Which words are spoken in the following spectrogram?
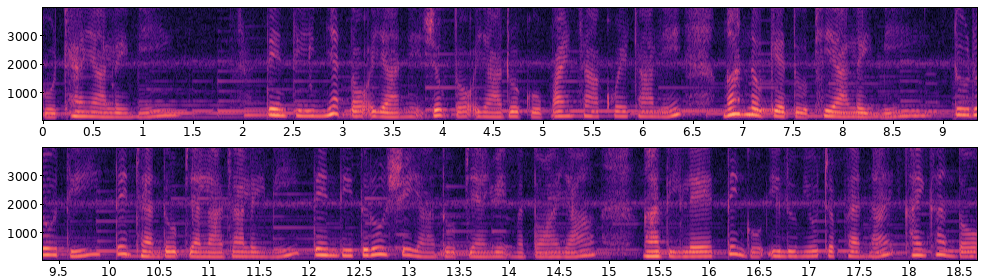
ကိုထမ်းရလိမ့်မည်တင်သည်မြတ်သောအရာနှင့်ရုပ်သောအရာတို့ကိုပိုင်းခြားခွဲထားလျင်ငါနှုတ်ကဲ့သို့ဖြစ်ရလိမ့်မည်သူတို့သည်တင့်ထံသို့ပြန်လာကြလိမ့်မည် တင်သည်သူတို့ရှိရာသို့ပြန်၍မသွားရငါသည်လည်းတင့်ကိုဤလူမျိုးတစ်ဖက်၌ခိုင်ခန့်သော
